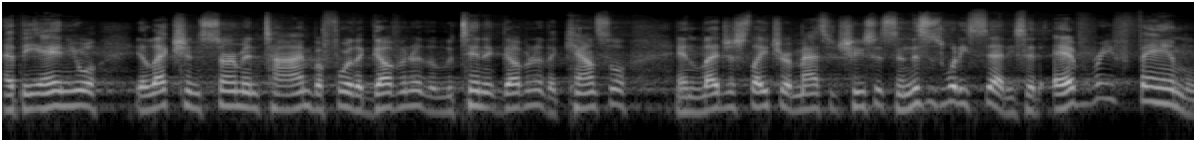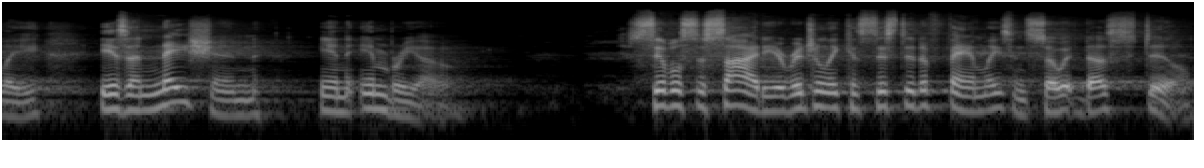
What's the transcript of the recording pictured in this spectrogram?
At the annual election sermon time before the governor, the lieutenant governor, the council, and legislature of Massachusetts, and this is what he said He said, Every family is a nation in embryo. Civil society originally consisted of families, and so it does still,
